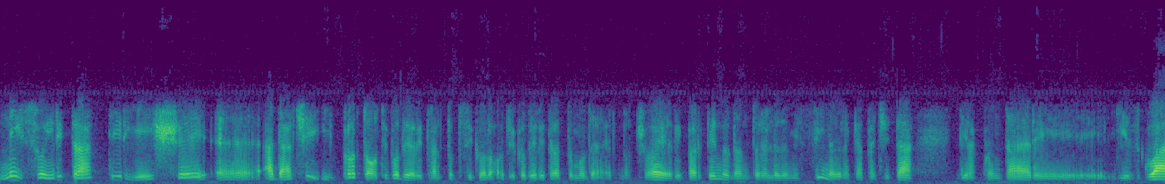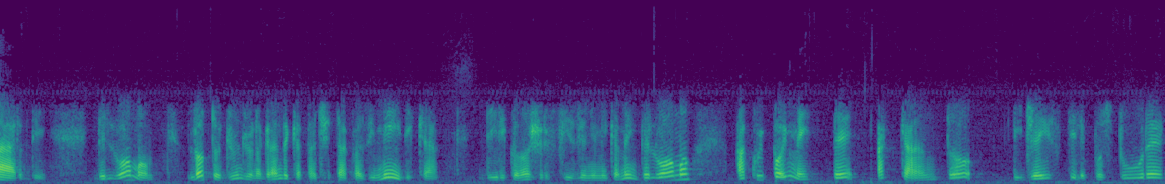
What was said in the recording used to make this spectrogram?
Nei suoi ritratti riesce eh, a darci il prototipo del ritratto psicologico, del ritratto moderno, cioè ripartendo da Antonello da Messina, della capacità di raccontare gli sguardi dell'uomo, Lotto aggiunge una grande capacità quasi medica di riconoscere fisionimicamente l'uomo, a cui poi mette accanto i gesti, le posture,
